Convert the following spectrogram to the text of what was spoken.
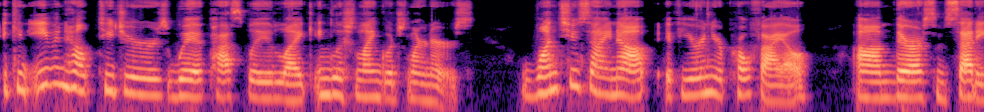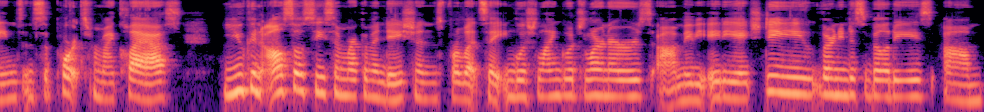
It can even help teachers with possibly like English language learners. Once you sign up, if you're in your profile, um, there are some settings and supports for my class. You can also see some recommendations for, let's say, English language learners, um, maybe ADHD, learning disabilities, um,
